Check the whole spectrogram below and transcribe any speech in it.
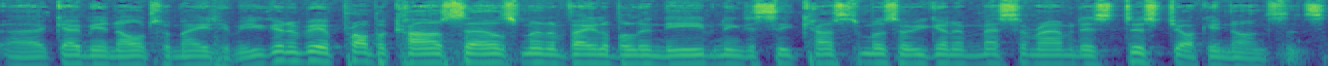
uh, gave me an ultimatum: Are you going to be a proper car salesman, available in the evening to see customers, or are you going to mess around with this disc jockey nonsense?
